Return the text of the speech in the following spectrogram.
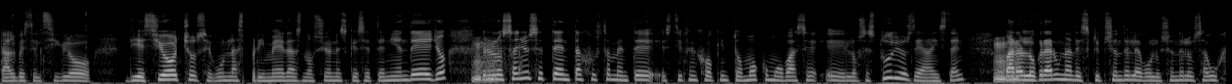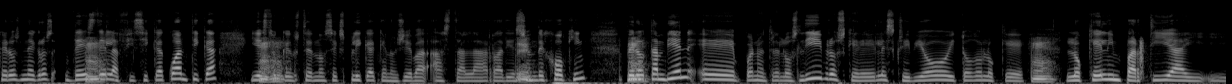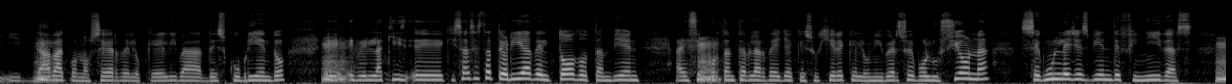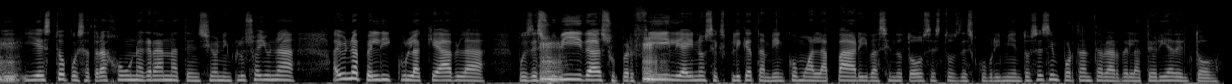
tal vez el siglo XVIII, según las primeras nociones que se tenían de ello, pero en los años 70 justamente Stephen Hawking tomó como base eh, los estudios de Einstein para lograr una descripción de la evolución de los agujeros negros desde la física cuántica y esto que usted nos explica que nos lleva hasta la radiación de Hawking, pero también, eh, bueno, entre los libros que él escribió y todo lo que, lo que él impartía y, daba a conocer de lo que él iba descubriendo, eh, quizás esta teoría del todo también ah, es importante hablar de ella que sugiere que el universo evoluciona según leyes bien definidas eh, y esto pues atrajo una gran atención. Incluso hay una hay una película que habla pues de su vida su perfil y ahí nos explica también cómo a la par iba haciendo todos estos descubrimientos. Es importante hablar de la teoría del todo.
